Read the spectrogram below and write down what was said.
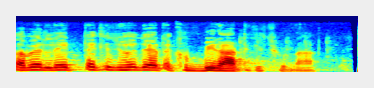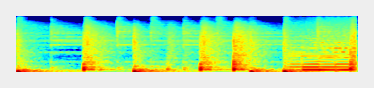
তবে লেটটা কিছু হয়ে যায় এটা খুব বিরাট কিছু না। you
